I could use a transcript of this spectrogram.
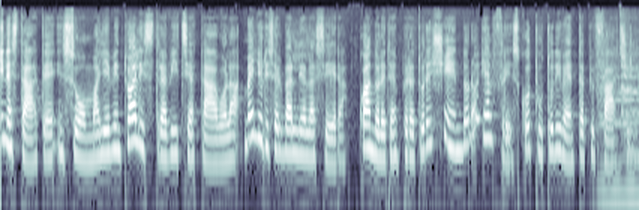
In estate, insomma, gli eventuali stravizi a tavola meglio riservarli alla sera, quando le temperature scendono e al fresco tutto diventa più facile.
